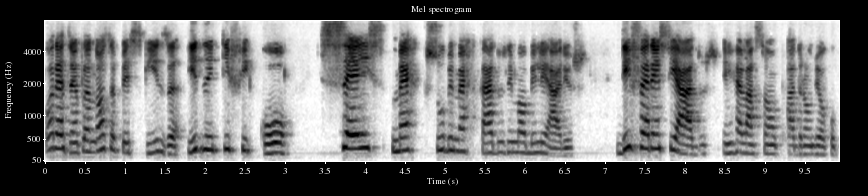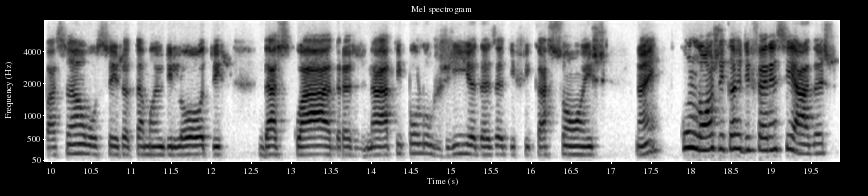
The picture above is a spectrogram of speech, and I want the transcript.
Por exemplo, a nossa pesquisa identificou seis submercados imobiliários diferenciados em relação ao padrão de ocupação, ou seja, tamanho de lotes, das quadras, na tipologia das edificações, né? com lógicas diferenciadas.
